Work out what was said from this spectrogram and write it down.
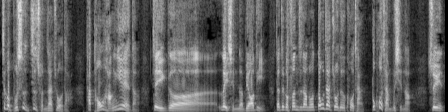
这个不是自存在做的，它同行业的这一个类型的标的，在这个分支当中都在做这个扩产，不扩产不行啊。所以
